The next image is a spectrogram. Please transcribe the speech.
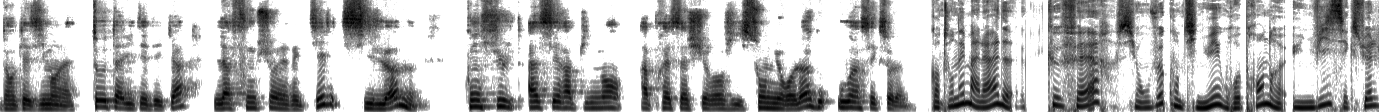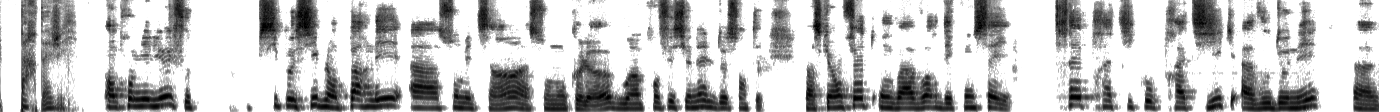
dans quasiment la totalité des cas la fonction érectile si l'homme consulte assez rapidement après sa chirurgie son urologue ou un sexologue. Quand on est malade, que faire si on veut continuer ou reprendre une vie sexuelle partagée? En premier lieu, il faut si possible en parler à son médecin, à son oncologue ou à un professionnel de santé. Parce qu'en fait, on va avoir des conseils très pratico-pratiques à vous donner euh,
